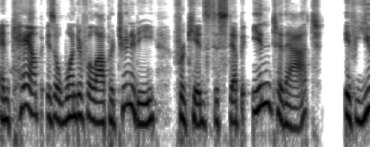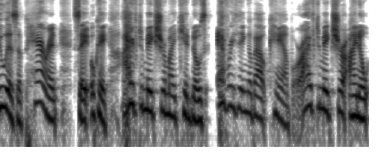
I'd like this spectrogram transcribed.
And camp is a wonderful opportunity for kids to step into that. If you as a parent say, okay, I have to make sure my kid knows everything about camp, or I have to make sure I know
